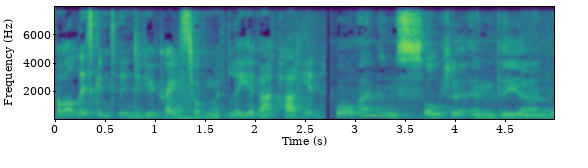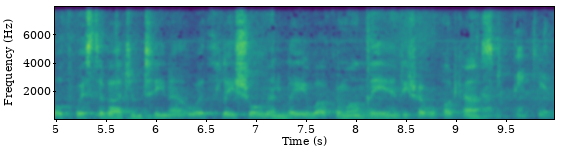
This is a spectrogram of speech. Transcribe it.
Oh, well, let's get into the interview. Craig's talking with Lee about Cloudhead. Well, I'm in Salta in the uh, northwest of Argentina with Lee Shulman. Lee, welcome on the Indie Travel Podcast. Oh, thank you.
